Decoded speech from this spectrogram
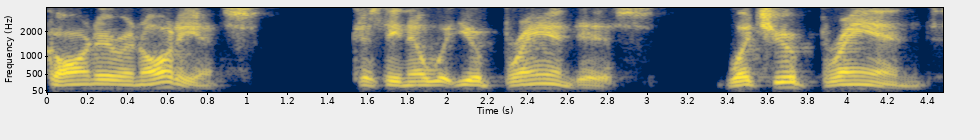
garner an audience because they know what your brand is. What's your brand?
